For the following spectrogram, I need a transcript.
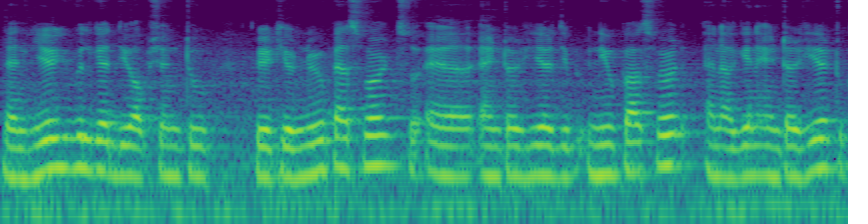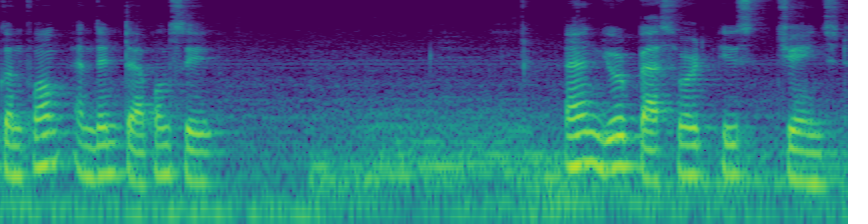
Then here you will get the option to create your new password. So uh, enter here the new password and again enter here to confirm and then tap on save. And your password is changed.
